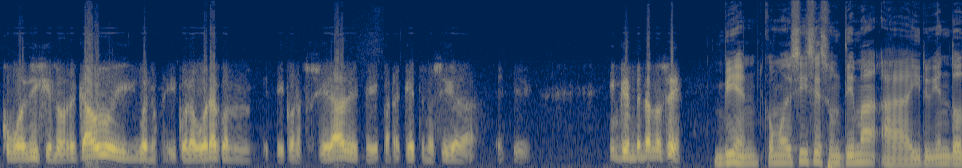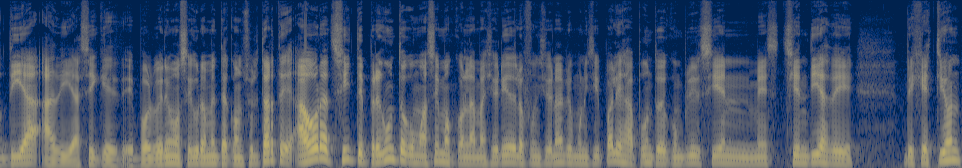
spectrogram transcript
como dije, los recaudos y, bueno, y colaborar con, este, con la sociedad este, para que esto no siga este, incrementándose. Bien, como decís, es un tema a ir viendo día a día, así que eh, volveremos seguramente a consultarte. Ahora sí te pregunto, como hacemos con la mayoría de los funcionarios municipales, a punto de cumplir 100, mes, 100 días de, gestión,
